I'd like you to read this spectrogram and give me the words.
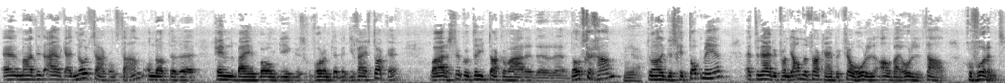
En, maar dit is eigenlijk uit noodzaak ontstaan, omdat er eh, geen moment bij een boom die ik dus gevormd heb met die vijf takken, waren een stuk of drie takken waren er eh, dood gegaan. Ja. Toen had ik dus geen top meer. En toen heb ik van die andere takken heb ik zo horizon- allebei horizontaal gevormd.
